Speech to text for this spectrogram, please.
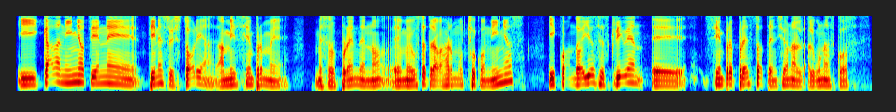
y cada niño tiene, tiene su historia. A mí siempre me, me sorprende, ¿no? Eh, me gusta trabajar mucho con niños y cuando ellos escriben, eh, siempre presto atención a algunas cosas.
